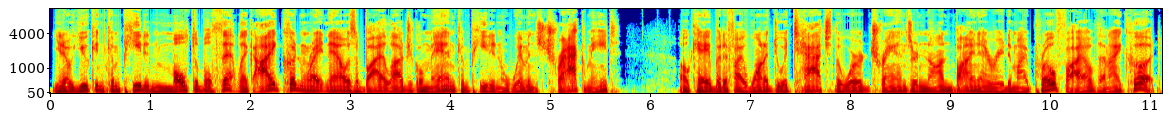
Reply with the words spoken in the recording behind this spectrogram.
You know, you can compete in multiple things. Like I couldn't right now as a biological man compete in a women's track meet. Okay, but if I wanted to attach the word trans or non binary to my profile, then I could.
